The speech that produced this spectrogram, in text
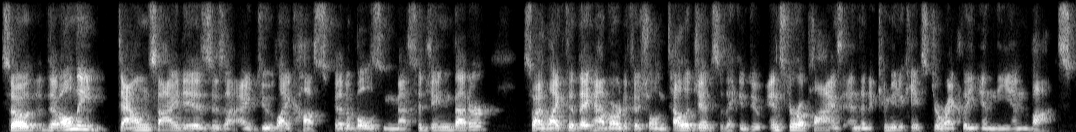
So the only downside is is I do like Hospitable's messaging better. So I like that they have artificial intelligence so they can do instant replies and then it communicates directly in the inbox.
